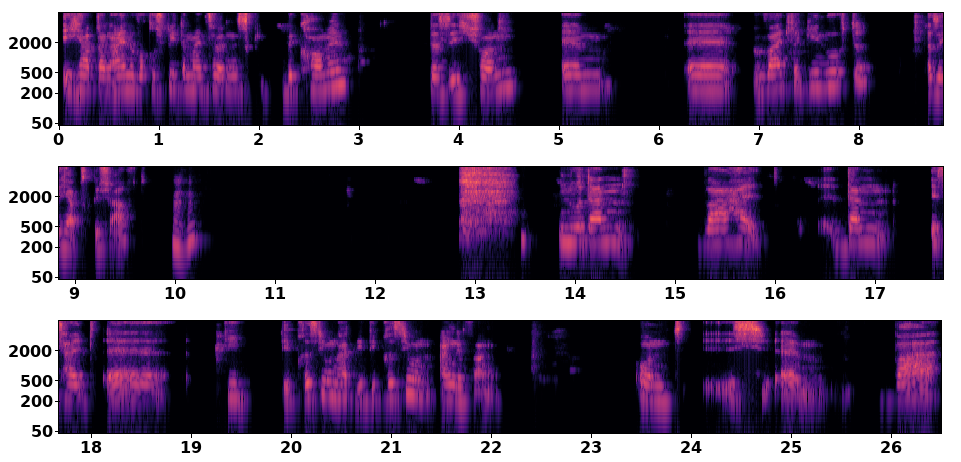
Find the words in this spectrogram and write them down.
Ich habe dann eine Woche später mein Zeugnis bekommen, dass ich schon ähm, äh, weitergehen durfte. Also ich habe es geschafft. Mhm. Nur dann war halt, dann ist halt äh, die Depression, hat die Depression angefangen. Und ich ähm, war,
